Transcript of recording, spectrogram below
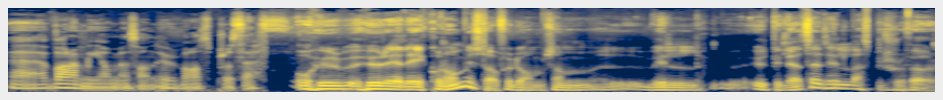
eh, vara med om en sån urvalsprocess. Och hur, hur är det ekonomiskt då för de som vill utbilda sig till lastbilschaufför?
